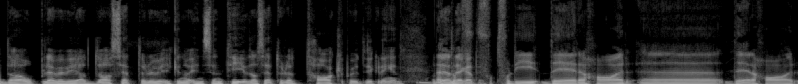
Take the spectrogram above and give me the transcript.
da, opplever vi at da setter du ikke noe insentiv, da setter du et tak på utviklingen. Og det er negativt. Fordi dere har, eh, dere har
